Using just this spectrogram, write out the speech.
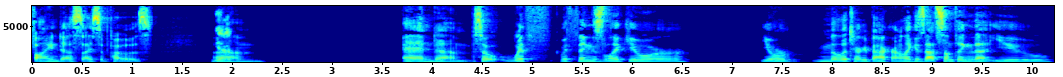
find us, I suppose. Yeah. Um, and um, so with with things like your your military background, like is that something that you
